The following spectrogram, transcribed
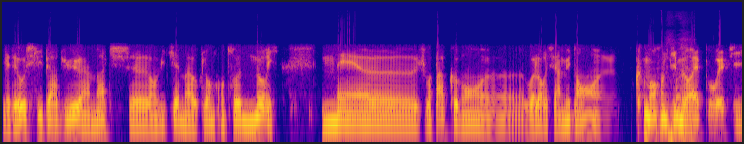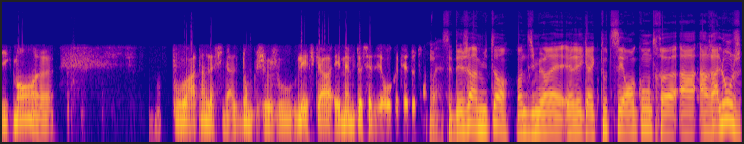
Il avait aussi perdu un match euh, en huitième à Auckland contre Nori. Mais euh, je vois pas comment, euh, ou alors c'est un mutant, euh, comment Andy Murray pourrait physiquement pouvoir atteindre la finale. Donc je joue l'HK et même 2-7-0 côté à 2-30. Ouais, c'est déjà un mutant, Andy Murray, Eric, avec toutes ses rencontres à, à rallonge.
